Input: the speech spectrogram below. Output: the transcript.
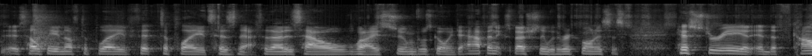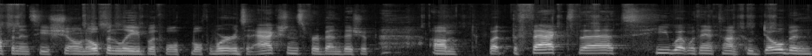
is healthy enough to play and fit to play, it's his net. That is how what I assumed was going to happen, especially with Rick Bowness's history and, and the confidence he's shown openly with both, both words and actions for Ben Bishop. Um, but the fact that he went with Anton Khudobin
